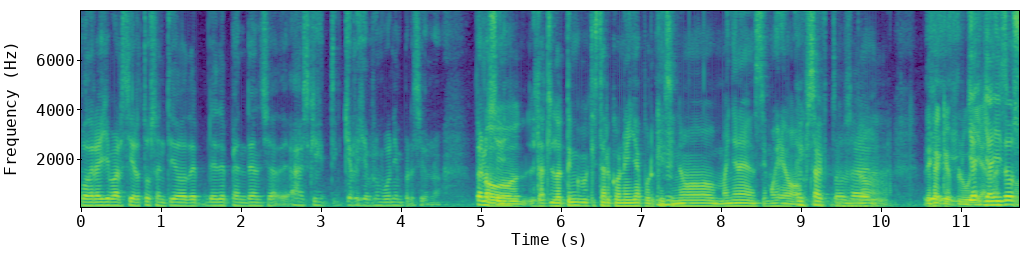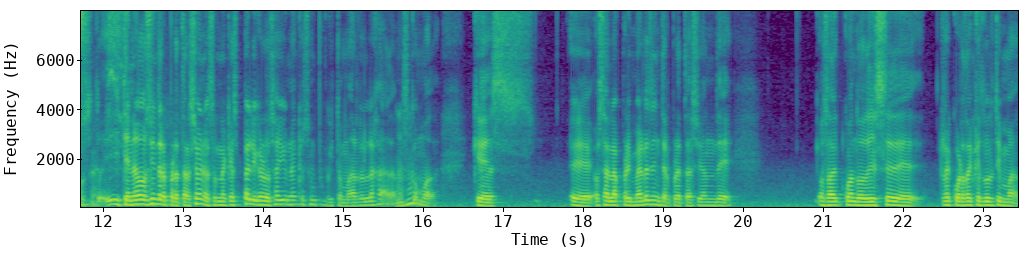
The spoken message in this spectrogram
podría llevar cierto sentido de, de, dependencia, de, ah, es que quiero llevar una buena impresión, ¿no? Pero o la, tengo que estar con ella porque si no, mañana se muere o... Exacto, o sea... deja que fluya. Y, hay dos, y tiene dos interpretaciones, una que es peligrosa y una que es un poquito más relajada, más cómoda, que es, eh, o sea, la primera es la interpretación de, o sea, cuando dice de, recuerda que es la última,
